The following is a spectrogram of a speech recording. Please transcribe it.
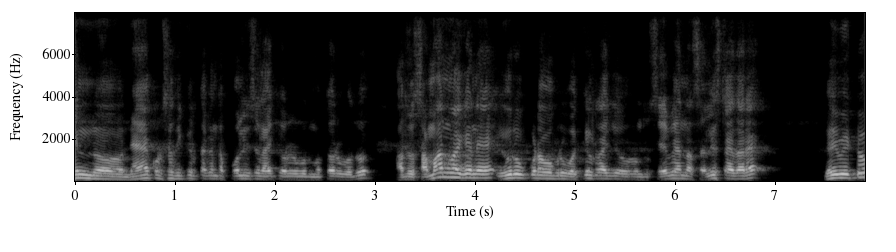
ಏನ್ ನ್ಯಾಯ ಕೊಡ್ಸೋದಕ್ಕಿರ್ತಕ್ಕಂಥ ಪೊಲೀಸ್ ಇಲಾಖೆಯವರು ಇರ್ಬೋದು ಮತ್ತೆ ಇರ್ಬೋದು, ಅದು ಸಮಾನವಾಗೇನೆ ಇವರು ಕೂಡ ಒಬ್ರು ವಕೀಲರಾಗಿ ಅವರೊಂದು ಸೇವೆಯನ್ನ ಸಲ್ಲಿಸ್ತಾ ಇದ್ದಾರೆ. ದಯವಿಟ್ಟು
